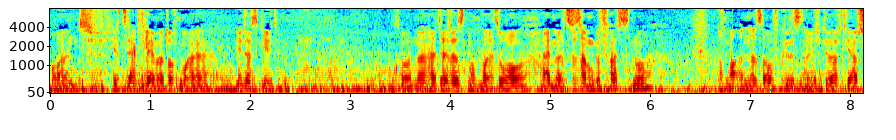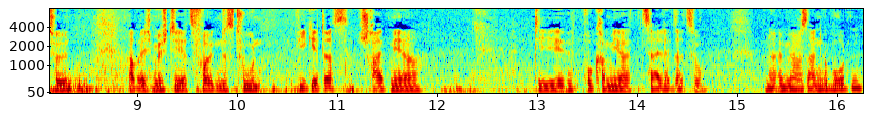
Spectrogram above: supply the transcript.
und jetzt erklären wir doch mal, wie das geht. So, und dann hat er das nochmal so einmal zusammengefasst nur, nochmal anders aufgelistet und ich gedacht, ja schön, aber ich möchte jetzt Folgendes tun. Wie geht das? Schreib mir die Programmierzeile dazu. Und dann haben wir was angeboten.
